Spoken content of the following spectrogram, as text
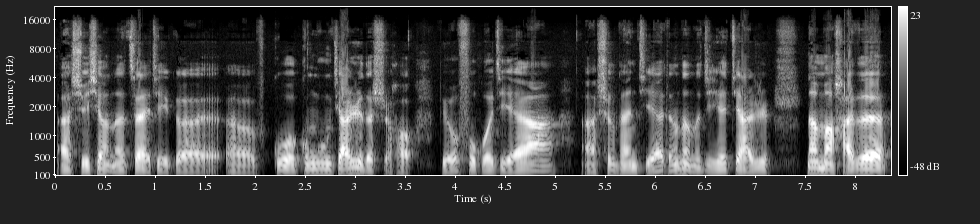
呃，学校呢，在这个呃过公共假日的时候，比如复活节啊、啊圣诞节啊等等的这些假日，那么孩子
